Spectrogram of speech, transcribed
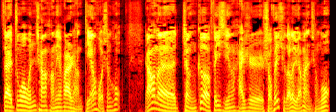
在中国文昌航天发射场点火升空。然后呢，整个飞行还是首飞取得了圆满成功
